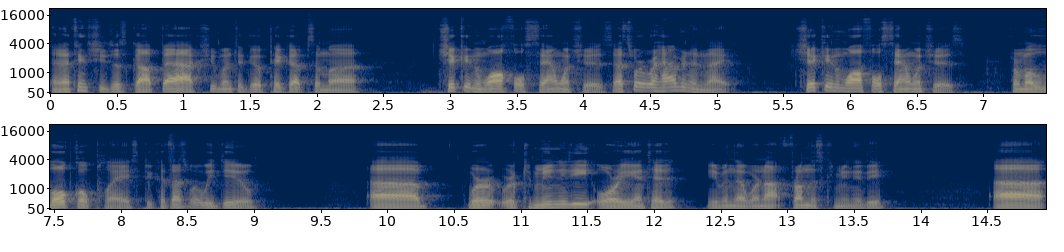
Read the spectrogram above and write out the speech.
and I think she just got back. She went to go pick up some uh, chicken waffle sandwiches. That's what we're having tonight. Chicken waffle sandwiches from a local place because that's what we do. Uh, we're, we're community oriented, even though we're not from this community. Uh,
